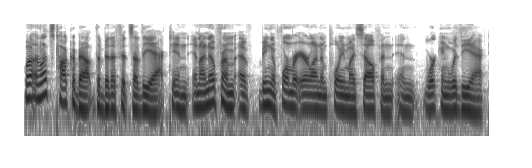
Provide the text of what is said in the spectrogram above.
Well, and let's talk about the benefits of the Act. And, and I know from uh, being a former airline employee myself and, and working with the Act,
